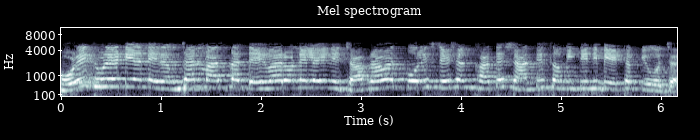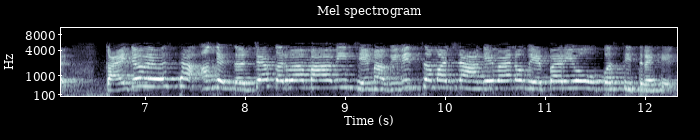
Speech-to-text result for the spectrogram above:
હોળી, ધૂળેટી અને રમજાન માસના તહેવારોને લઈને જાફરાબાદ પોલીસ સ્ટેશન ખાતે શાંતિ સમિતિની બેઠક યોજાઈ. કાયદો વ્યવસ્થા અંગે ચર્ચા કરવામાં આવી, જેમાં વિવિધ સમાજના આગેવાનો, વેપારીઓ ઉપસ્થિત રહેલ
